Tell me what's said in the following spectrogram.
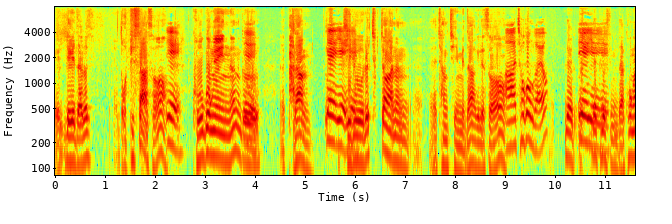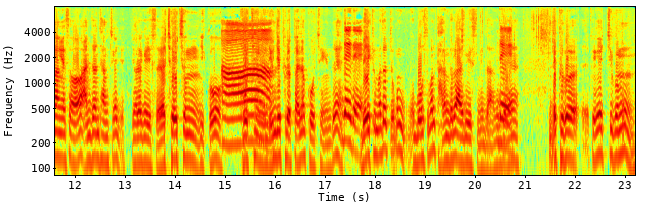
이렇게 레이더를 높이 쌓아서 예. 고공에 있는 그 예. 바람 예, 예, 기류를 측정하는 장치입니다. 그래서 아 저건가요? 네, 네 그렇습니다. 공항에서 안전 장치가 여러 개 있어요. 저층 있고 아~ 고층 있는데 인제 프로파일은 고층인데 네네. 메이크마다 조금 모습은 다른 걸로 알고 있습니다. 근데 네. 근데 그거 그게 지금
